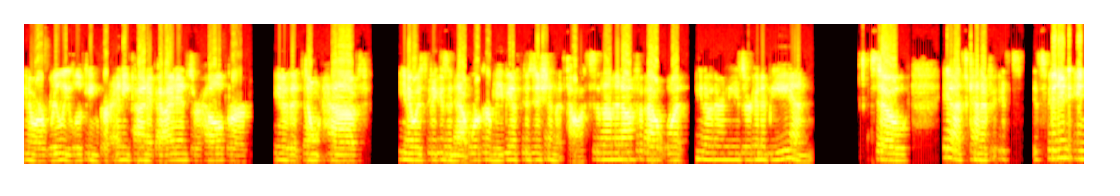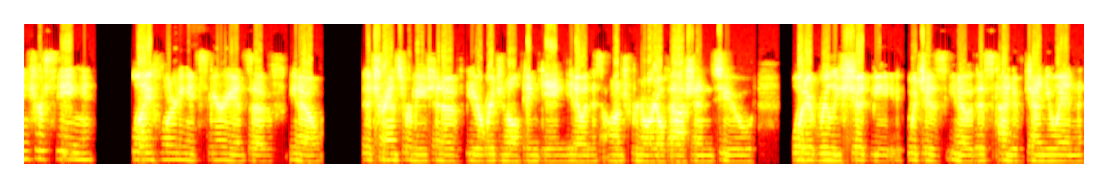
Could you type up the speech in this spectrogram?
you know, are really looking for any kind of guidance or help or, you know, that don't have, you know, as big as a network or maybe a physician that talks to them enough about what, you know, their needs are going to be. And so, yeah, it's kind of, it's, it's been an interesting life learning experience of, you know, the transformation of the original thinking, you know, in this entrepreneurial fashion to what it really should be, which is, you know, this kind of genuine,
